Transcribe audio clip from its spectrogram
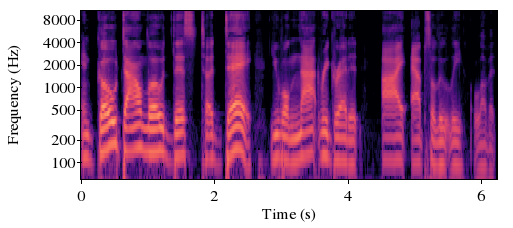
and go download this today. You will not regret it. I absolutely love it.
